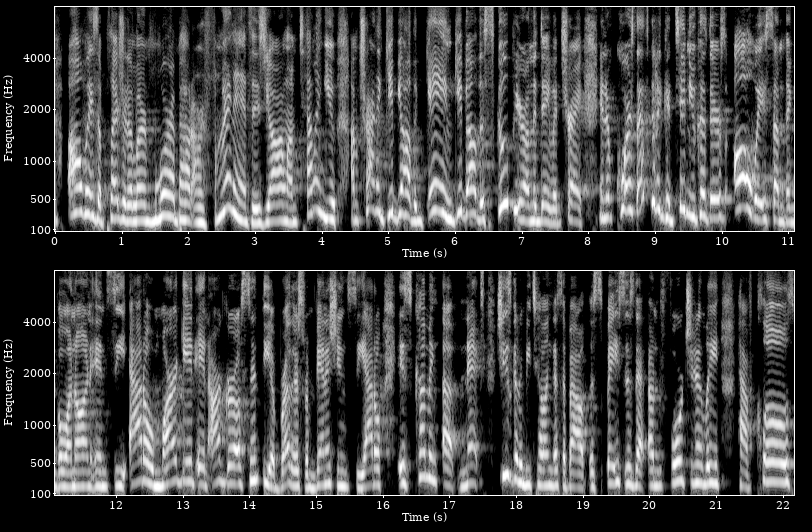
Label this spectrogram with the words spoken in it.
always a pleasure to learn more about our finances, y'all. I'm telling you, I'm trying to give y'all the game, give y'all the scoop here on the day with Trey. And of course, that's going to continue because there's always something going on in Seattle market. And our girl, Cynthia Brothers from Vanishing Seattle, is coming up next. She's going to be telling us about the spaces that unfortunately have closed.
